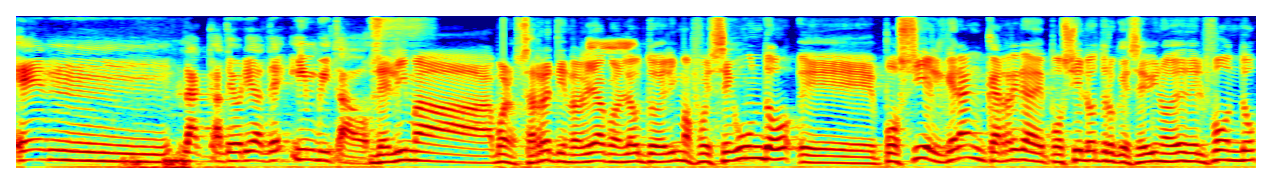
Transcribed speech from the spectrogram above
en la categoría de invitados. De Lima, bueno, Cerretti en realidad con el auto de Lima fue segundo. Eh, Posiel, gran carrera de Posiel, otro que se vino desde el fondo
